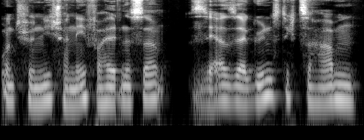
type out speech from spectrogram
und für Nichanet-Verhältnisse sehr, sehr günstig zu haben.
